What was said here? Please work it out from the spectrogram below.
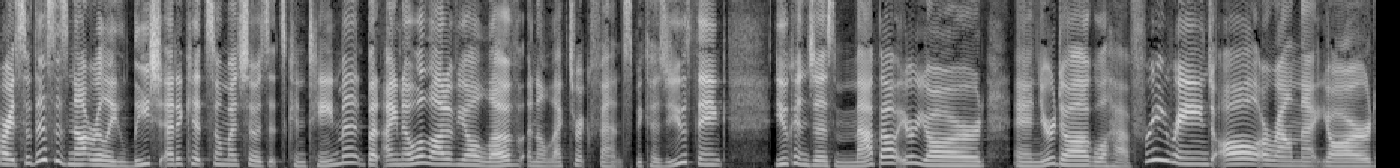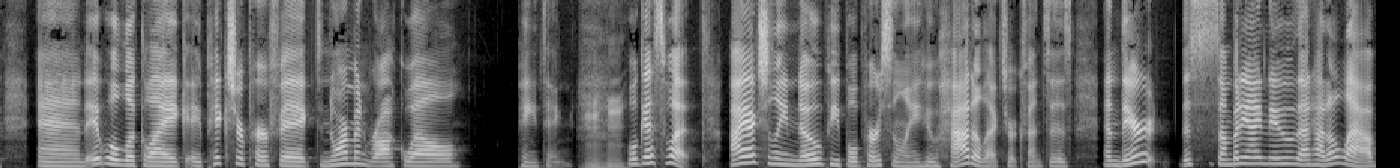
All right, so this is not really leash etiquette so much so as it's containment, but I know a lot of y'all love an electric fence because you think you can just map out your yard and your dog will have free range all around that yard and it will look like a picture perfect Norman Rockwell painting. Mm-hmm. Well, guess what? I actually know people personally who had electric fences, and they're this is somebody I knew that had a lab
